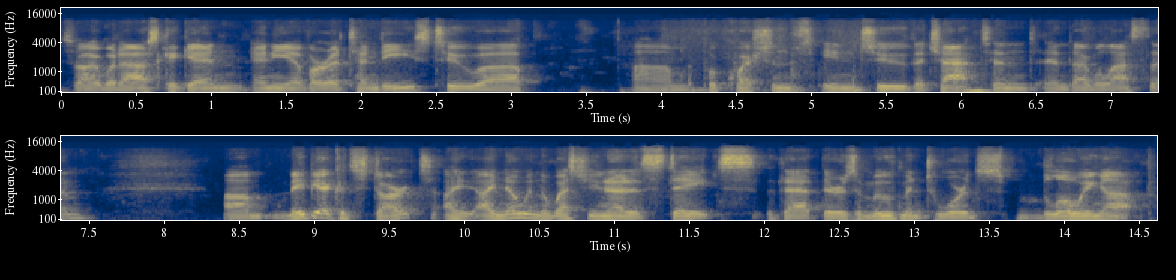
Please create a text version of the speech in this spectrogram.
So I would ask again any of our attendees to uh, um, put questions into the chat and, and I will ask them. Um, maybe I could start. I, I, know in the Western United States that there's a movement towards blowing up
